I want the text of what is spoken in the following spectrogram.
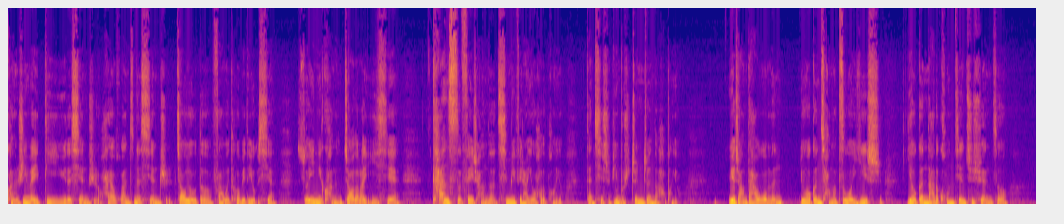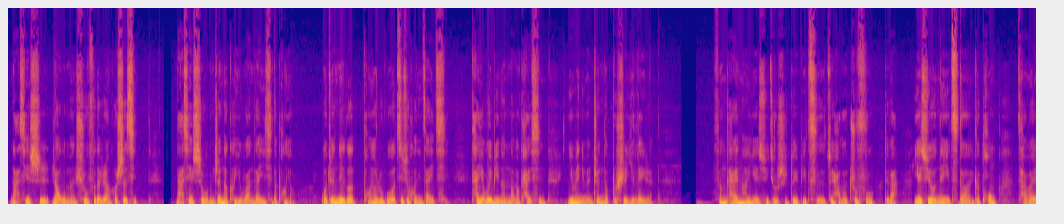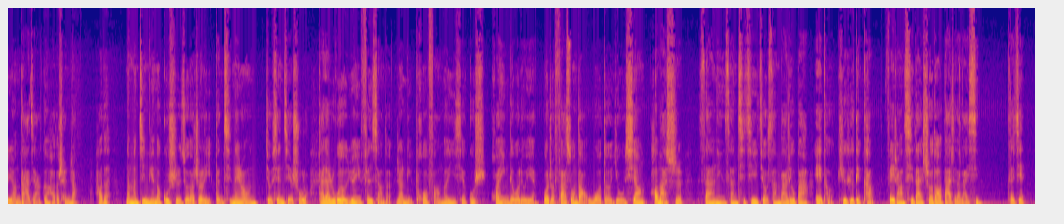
可能是因为地域的限制，还有环境的限制，交友的范围特别的有限，所以你可能交到了一些看似非常的亲密、非常友好的朋友，但其实并不是真正的好朋友。越长大，我们拥有更强的自我意识，也有更大的空间去选择哪些是让我们舒服的人和事情，哪些是我们真的可以玩在一起的朋友。我觉得那个朋友如果继续和你在一起，他也未必能那么开心，因为你们真的不是一类人。分开呢，也许就是对彼此最好的祝福，对吧？也许有那一次的一个痛，才会让大家更好的成长。好的。那么今天的故事就到这里，本期内容就先结束了。大家如果有愿意分享的让你破防的一些故事，欢迎给我留言或者发送到我的邮箱，号码是三零三七七九三八六八艾特 qq 点 com。非常期待收到大家的来信，再见。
